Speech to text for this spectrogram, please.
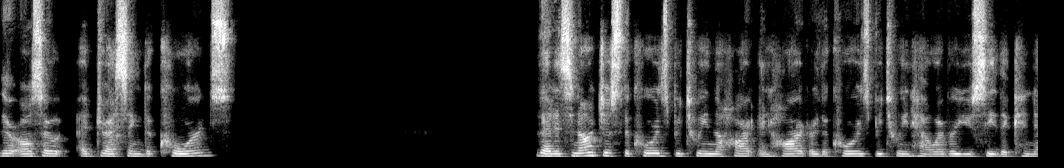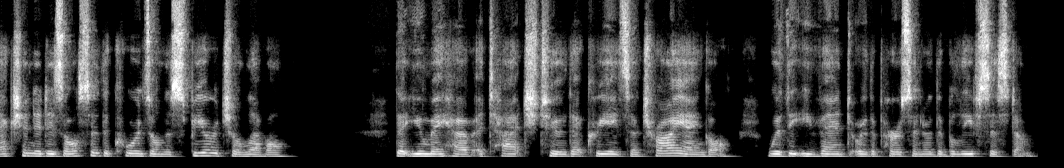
They're also addressing the cords that it's not just the cords between the heart and heart or the cords between however you see the connection, it is also the cords on the spiritual level that you may have attached to that creates a triangle with the event or the person or the belief system,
